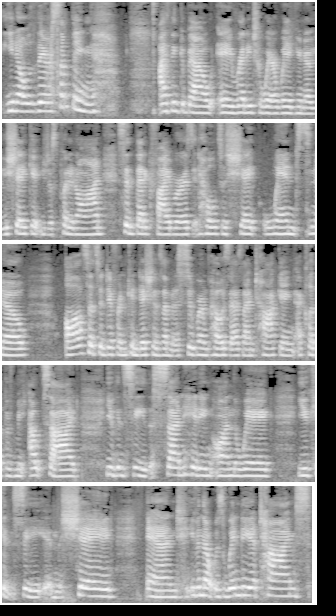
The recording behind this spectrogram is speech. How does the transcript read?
You know, there's something I think about a ready to wear wig, you know, you shake it, you just put it on, synthetic fibers, it holds a shape, wind, snow, all sorts of different conditions. I'm going to superimpose as I'm talking a clip of me outside. You can see the sun hitting on the wig. You can see in the shade. And even though it was windy at times,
